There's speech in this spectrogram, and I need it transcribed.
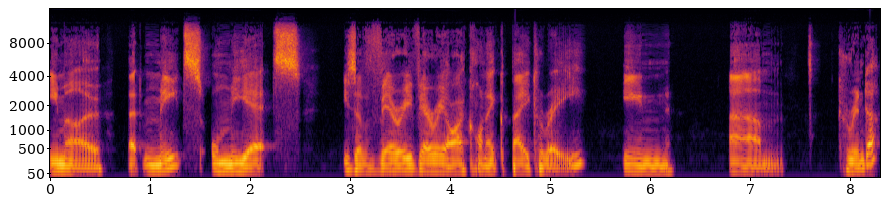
Imo, that Meats or Mietz is a very, very iconic bakery in um, Corinda,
